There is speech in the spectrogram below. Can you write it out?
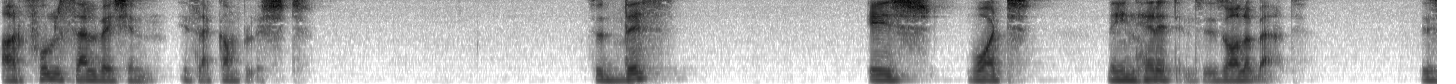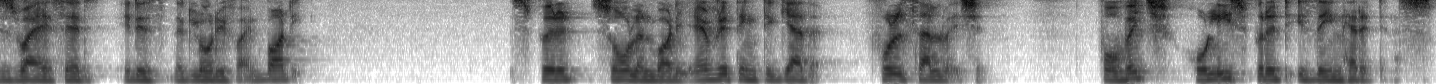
our full salvation is accomplished. So this is what the inheritance is all about. This is why I said it is the glorified body. Spirit, soul, and body, everything together, full salvation, for which Holy Spirit is the inheritance.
